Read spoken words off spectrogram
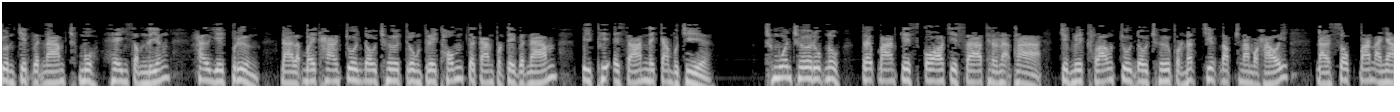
ជនជាតិវៀតណាមឈ្មោះហេងសំនៀងហៅយាយព្រឿង ដែលល្បីខាងជួញដូរឈើទ្រង់ទ្រាយធំទៅកាន់ប្រទេសវៀតណាម ពីភាគឦសាននៃកម្ពុជាឈ្មោះឈើរូបនោះត្រូវបានគេស្គាល់ជាសាធារណៈថាជាមេខ្លោងជួញដូរឈើប្រណិតជាង10ឆ្នាំមកហើយដែលសោកបានអាជ្ញា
